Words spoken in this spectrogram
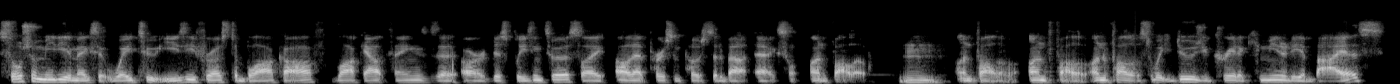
social media makes it way too easy for us to block off, block out things that are displeasing to us. Like, oh, that person posted about X, unfollow, mm. unfollow, unfollow, unfollow. So what you do is you create a community of bias.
